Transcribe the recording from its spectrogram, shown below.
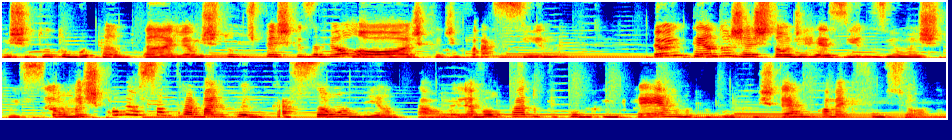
o Instituto Butantan é um instituto de pesquisa biológica, de vacina. Eu entendo a gestão de resíduos em uma instituição, mas como é o seu trabalho com educação ambiental? Ele é voltado para o público interno, para o público externo? Como é que funciona?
